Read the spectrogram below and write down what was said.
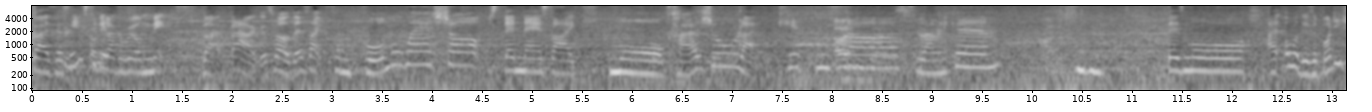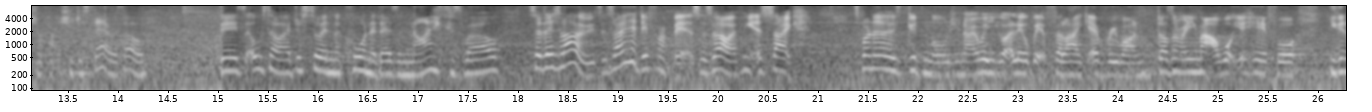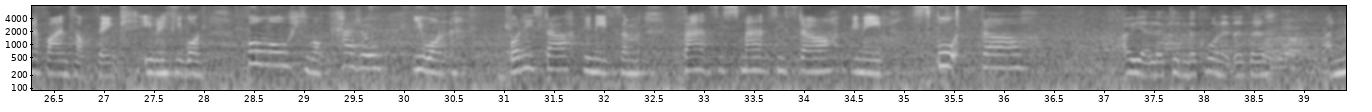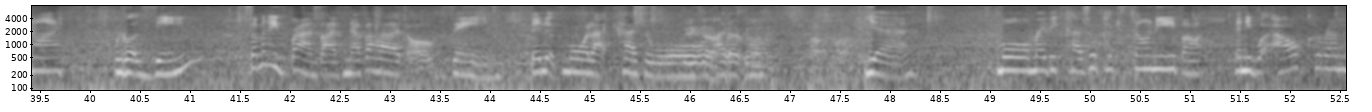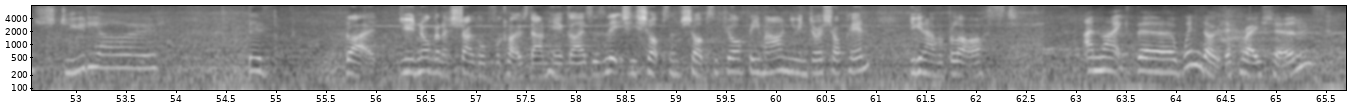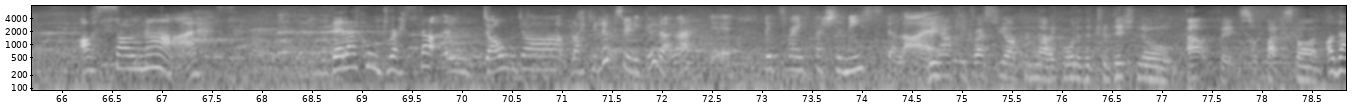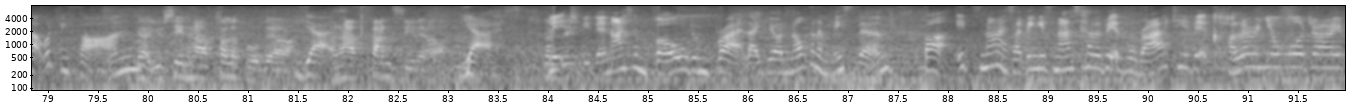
Guys, there seems to be like a real mix, like bag as well. There's like some formal wear shops, then there's like more casual, like for kids and oh, stuff. Salam alaikum. There's more. I, oh, there's a body shop actually just there as well. There's also I just saw in the corner there's a Nike as well. So there's loads. There's loads of different bits as well. I think it's like it's one of those good malls, you know, where you got a little bit for like everyone. Doesn't really matter what you're here for. You're gonna find something. Even if you want formal, you want casual, you want body stuff, you need some fancy smancy stuff, you need sports stuff. Oh yeah, look in the corner, there's a, a knife. We got Zeen. Some of these brands I've never heard of, Zeen. They look more like casual, I don't know. yeah. More maybe casual Pakistani, but then you've got Al Karam Studio. There's like you're not gonna struggle for clothes down here guys there's literally shops and shops if you're female and you enjoy shopping you're gonna have a blast and like the window decorations are so nice they're like all dressed up they're all dolled up like it looks really good I like it looks very fashionista like We have to dress you up in like one of the traditional outfits of Pakistan. oh that would be fun Yeah, you've seen how colourful they are. Yeah. And how fancy they are. Yes. Literally, they're nice and bold and bright. Like you're not gonna miss them, but it's nice. I think it's nice to have a bit of variety, a bit of colour in your wardrobe.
